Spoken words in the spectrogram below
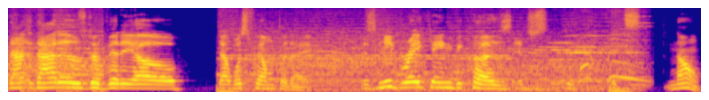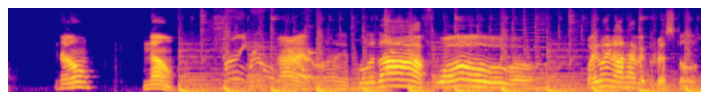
That that is the video that was filmed today. It's me breaking because it's it's no. No. No. Alright, well, pull it off. Whoa. Why do I not have a crystal?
